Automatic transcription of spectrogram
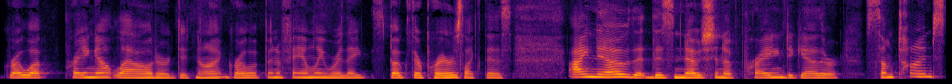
grow up praying out loud or did not grow up in a family where they spoke their prayers like this, I know that this notion of praying together sometimes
